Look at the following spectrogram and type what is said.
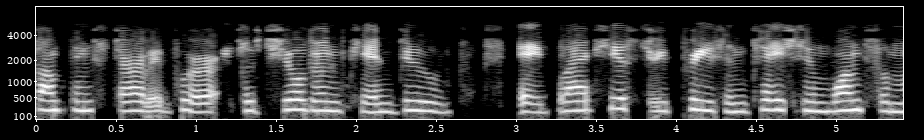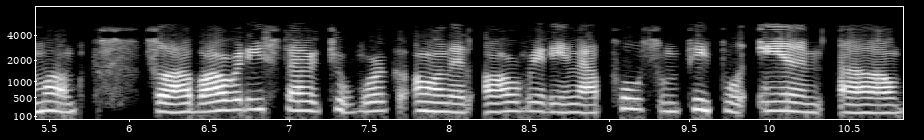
something started where the children can do a Black History presentation once a month. So I've already started to work on it already, and I pulled some people in um,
